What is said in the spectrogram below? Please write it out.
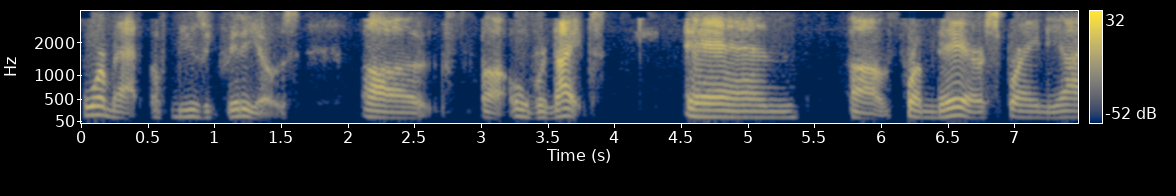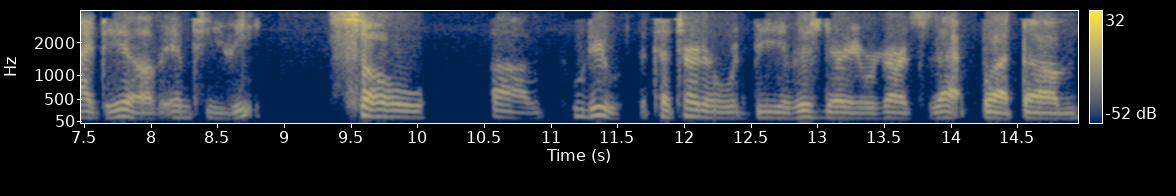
format of music videos uh, uh, overnight, and uh, from there sprang the idea of MTV. So uh, who knew that Ted Turner would be a visionary in regards to that? But um,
